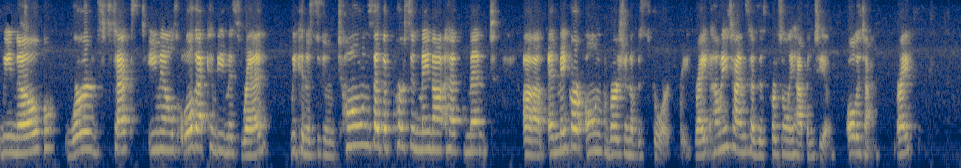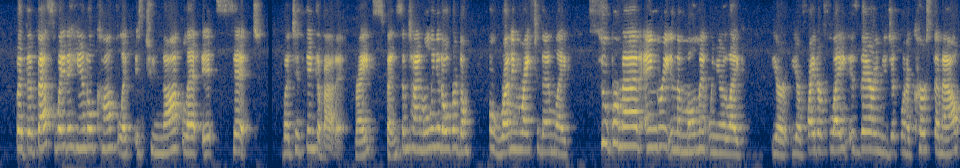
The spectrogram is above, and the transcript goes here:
We know words, text, emails, all that can be misread. We can assume tones that the person may not have meant uh, and make our own version of the story, right? How many times has this personally happened to you? All the time, right? But the best way to handle conflict is to not let it sit, but to think about it, right? Spend some time mulling it over. Don't go running right to them like super mad, angry in the moment when you're like, your your fight or flight is there and you just want to curse them out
